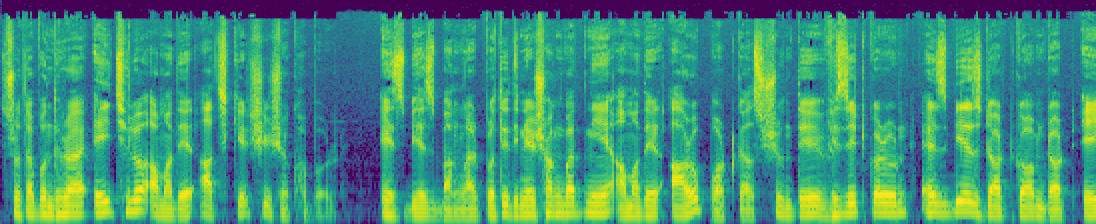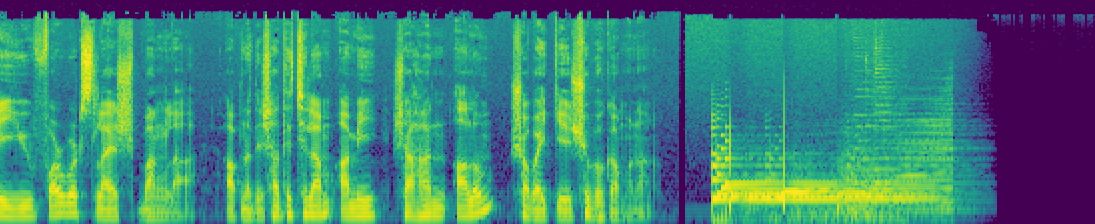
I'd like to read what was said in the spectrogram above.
শ্রোতা বন্ধুরা, এই ছিল আমাদের আজকের শীর্ষ খবর এসবিএস বাংলার প্রতিদিনের সংবাদ নিয়ে আমাদের আরও পডকাস্ট শুনতে ভিজিট করুন SBS dot com dot U forward slash Bangla. আপনাদের সাথে ছিলাম আমি শাহান আলম। সবাইকে শুভকামনা।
